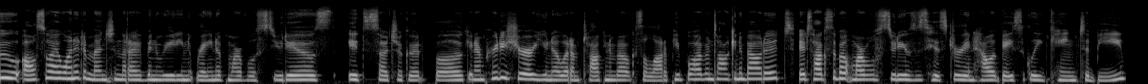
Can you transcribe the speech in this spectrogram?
Ooh, also I wanted to mention that I've been reading Reign of Marvel Studios. It's such a good book, and I'm pretty sure you know what I'm talking about because a lot of people have been talking about it. It talks about Marvel Studios' history and how it basically came to be.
